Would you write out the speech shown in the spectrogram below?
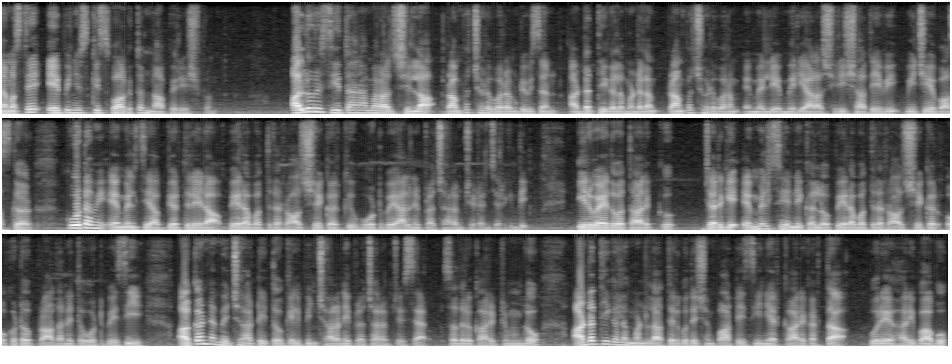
నమస్తే ఏపీ న్యూస్కి స్వాగతం. నా పేరు యశ్వంత్. అల్లూరి సీతారామరాజు జిల్లా రంపచోడవరం డివిజన్ అడ్డతీగల మండలం రంపచోడవరం ఎమ్మెల్యే మిర్యాల శిరీషాదేవి విజయభాస్కర్ కూటమి ఎమ్మెల్సీ అభ్యర్థులైన పేరాబత్తుల రాజశేఖర్కి ఓటు వేయాలని ప్రచారం చేయడం జరిగింది. ఇరవై ఐదవ తారీఖు జరిగే ఎమ్మెల్సీ ఎన్నికల్లో పేరాబత్తుల రాజశేఖర్ ఒకటో ప్రాధాన్యత ఓటు వేసి అఖండ మెజార్టీతో గెలిపించాలని ప్రచారం చేశారు. సదరు కార్యక్రమంలో అడ్డతీగల మండల తెలుగుదేశం పార్టీ సీనియర్ కార్యకర్త పురే హరిబాబు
